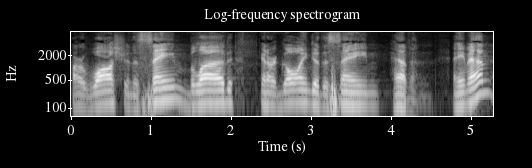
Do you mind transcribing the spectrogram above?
are washed in the same blood, and are going to the same heaven. Amen?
